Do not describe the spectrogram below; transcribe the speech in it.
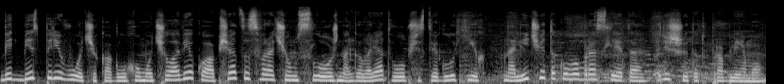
Ведь без переводчика глухому человеку общаться с врачом сложно, говорят в обществе глухих. Наличие такого браслета решит эту проблему.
